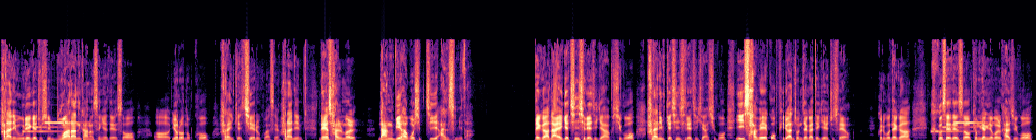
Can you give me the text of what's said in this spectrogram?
하나님이 우리에게 주신 무한한 가능성에 대해서 어, 열어놓고 하나님께 지혜를 구하세요. 하나님, 내 삶을 낭비하고 싶지 않습니다. 내가 나에게 진실해지게 하시고 하나님께 진실해지게 하시고 이 사회에 꼭 필요한 존재가 되게 해주세요. 그리고 내가 그것에 대해서 경쟁력을 가지고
